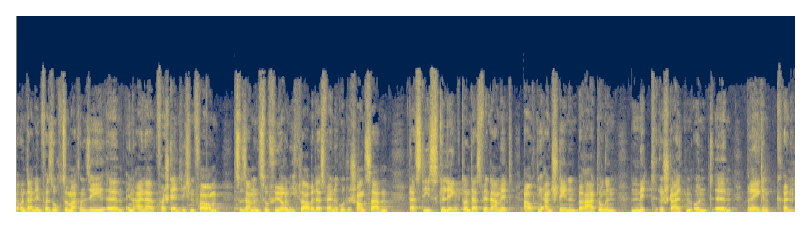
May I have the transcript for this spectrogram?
und dann den Versuch zu machen, sie äh, in einer verständlichen Form zusammenzuführen. Ich glaube, dass wir eine gute Chance haben, dass dies gelingt und dass wir damit auch die anstehenden Beratungen mitgestalten und äh, prägen können.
